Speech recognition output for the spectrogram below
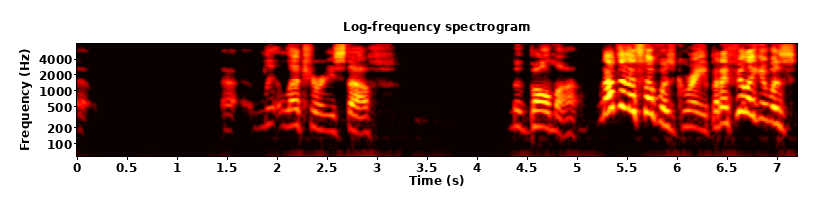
uh, uh, le- lechery stuff with Bulma. Not that that stuff was great, but I feel like it was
